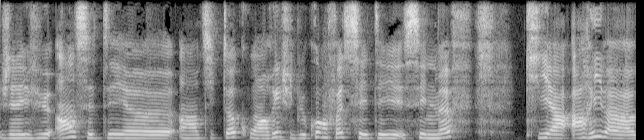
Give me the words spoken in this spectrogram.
j'en ai vu un, c'était euh, un TikTok ou un reel, je sais plus quoi. En fait, c'était c'est une meuf qui a, arrive à,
